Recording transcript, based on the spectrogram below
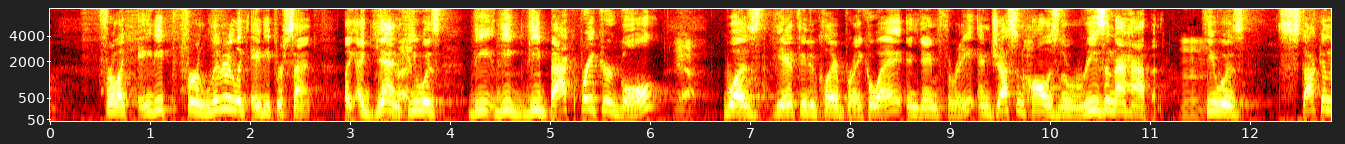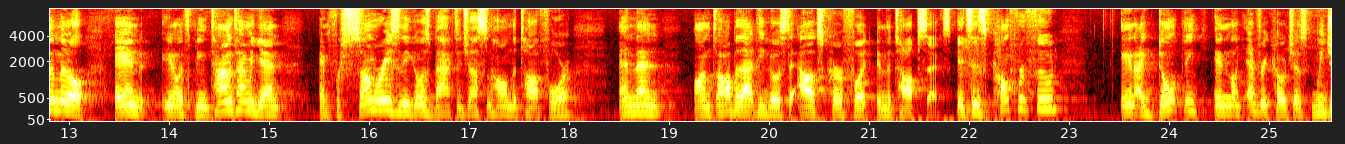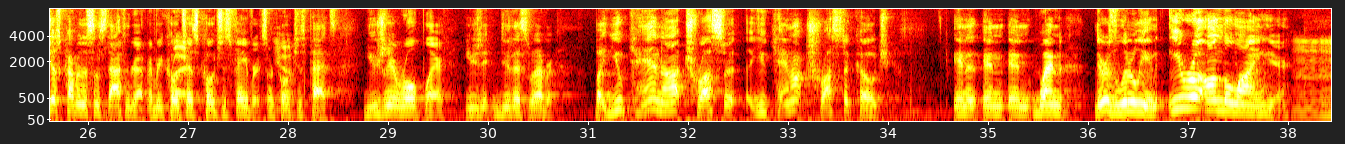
for like 80, for literally 80 percent. Like again, he was the the the backbreaker goal. Yeah. Was the Anthony Duclair breakaway in Game Three, and Justin Holl is the reason that happened. Mm. He was stuck in the middle, and you know it's been time and time again. And for some reason, he goes back to Justin Holl in the top four, and then on top of that, he goes to Alex Kerfoot in the top six. It's his comfort food, and I don't think, and like every coach has, we just covered this in Staff and Graph. Every coach Right. has coaches' favorites or coaches' pets. Usually a role player. Usually do this, whatever. But you cannot trust a, you cannot trust a coach in, a, in, in when there's literally an era on the line here.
